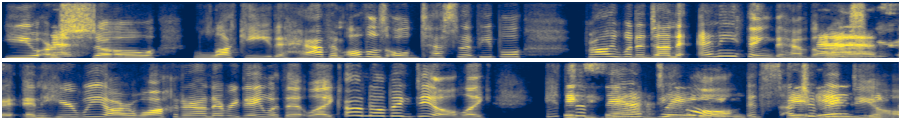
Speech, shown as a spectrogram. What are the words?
you are yes. so lucky to have him. All those Old Testament people probably would have done anything to have the yes. Holy Spirit. And here we are walking around every day with it, like, oh, no big deal. Like, it's exactly. a big deal. It's such it a big deal.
